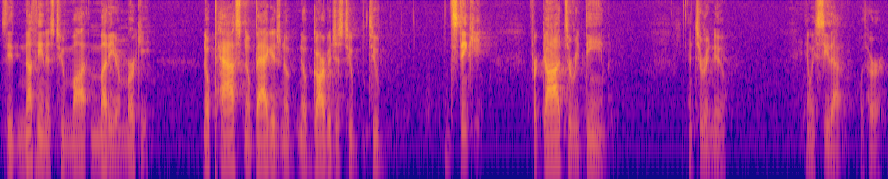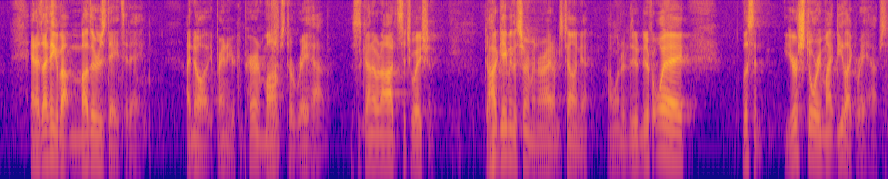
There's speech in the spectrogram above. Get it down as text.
See, nothing is too muddy or murky. No past, no baggage, no, no garbage is too, too stinky for God to redeem and to renew. And we see that with her. And as I think about Mother's Day today, I know, Brandon, you're comparing moms to Rahab. This is kind of an odd situation. God gave me the sermon, all right? I'm just telling you. I wanted to do it a different way. Listen, your story might be like Rahab's.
